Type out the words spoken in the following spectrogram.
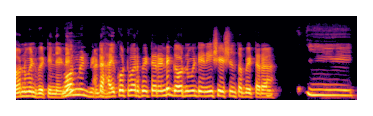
గవర్నమెంట్ పెట్టిందండి? అంటే. హైకోర్టు వారు పెట్టారండి? గవర్నమెంట్ ఇనిషియేషన్తో పెట్టారా? ఈ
